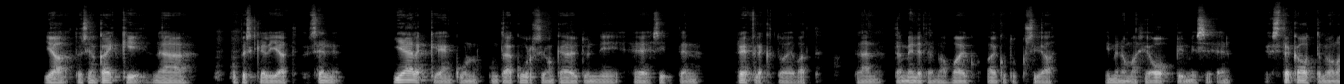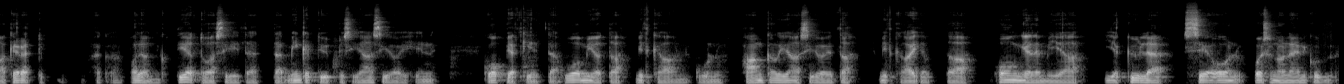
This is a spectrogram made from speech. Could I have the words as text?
ja tosiaan kaikki nämä opiskelijat sen jälkeen, kun, kun tämä kurssi on käyty, niin he sitten reflektoivat tämän, tämän menetelmän vaikutuksia nimenomaan siihen oppimiseen. Sitä kautta me ollaan kerätty aika paljon niin tietoa siitä, että minkä tyyppisiin asioihin oppijat kiinnittää huomiota, mitkä on niin hankalia asioita, mitkä aiheuttaa ongelmia. Ja kyllä se on, voi sanoa näin, niin kuin,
